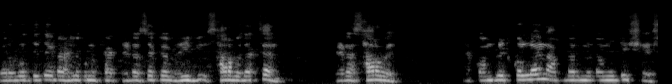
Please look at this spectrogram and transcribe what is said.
পরবর্তীতে এটা আসলে কোনো ফ্যাক্ট এটা হচ্ছে একটা রিভিউ সার্ভে দেখছেন? এটা সার্ভে কমপ্লিট করলেন, আপনার মোটামুটি শেষ।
